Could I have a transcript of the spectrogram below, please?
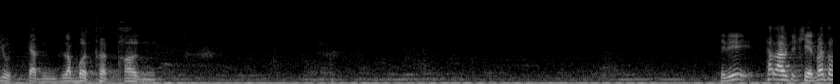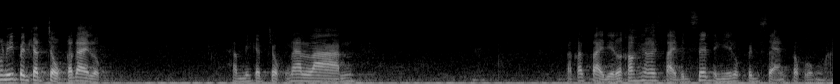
หยุดกันระเบิดเถิดเทิงทีนี้ถ้าเราจะเขียนว่าตรงนี้เป็นกระจกก็ได้หรอกทำเป็นกระจกหน้าร้าน แล้วก็ใส่เดี๋ยวแล้วเขาค่อยๆใส่เป็นเส้นอย่างนี้ลูกเป็นแสงตกลงมา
